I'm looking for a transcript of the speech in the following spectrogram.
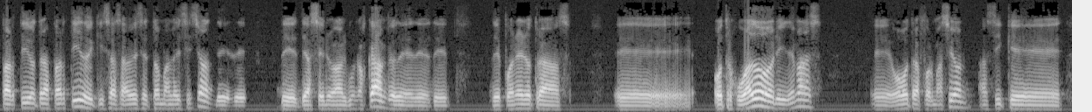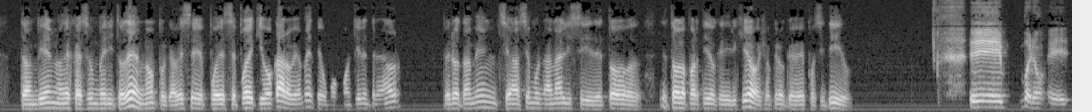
partido tras partido y quizás a veces toma la decisión de, de, hacer algunos cambios, de, de poner otras eh, otro jugador y demás, eh, o otra formación. Así que también no deja de ser un mérito de él, ¿no? Porque a veces puede, se puede equivocar, obviamente, como cualquier entrenador, pero también si hacemos un análisis de, todo, de todos los partidos que dirigió, yo creo que es positivo. Eh, bueno, eh,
